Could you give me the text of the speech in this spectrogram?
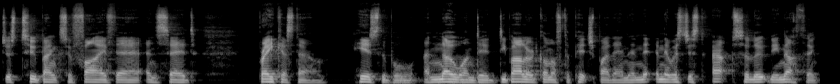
just two banks of five there and said, break us down. Here's the ball. And no one did. Dybala had gone off the pitch by then, and, and there was just absolutely nothing.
